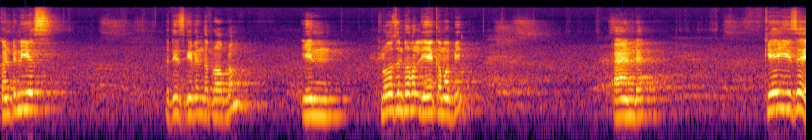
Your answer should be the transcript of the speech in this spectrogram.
continuous that is given the problem in closed interval a comma b and k is a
